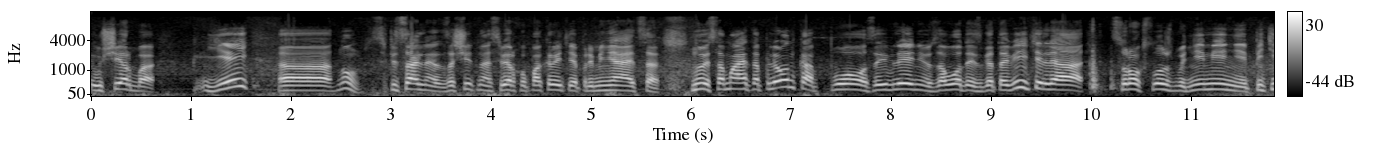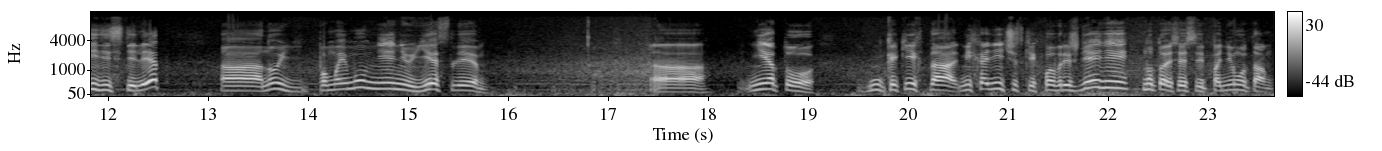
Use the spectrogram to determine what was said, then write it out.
ущерба ей. Э, ну, специальное защитное сверху покрытие применяется. Ну и сама эта пленка по заявлению завода-изготовителя срок службы не менее 50 лет. Э, ну, по моему мнению, если э, нету каких-то механических повреждений, ну то есть если по нему там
